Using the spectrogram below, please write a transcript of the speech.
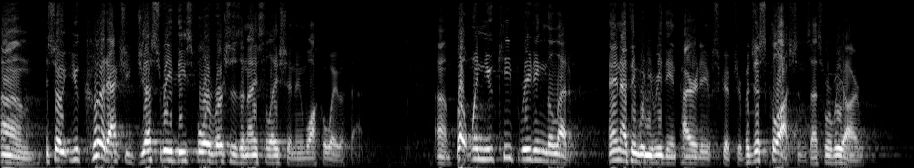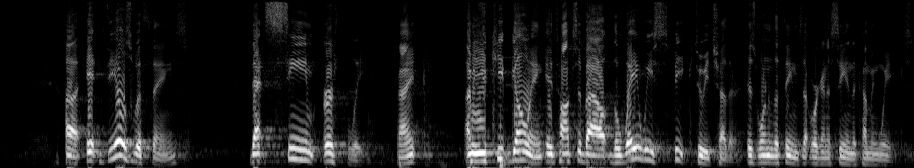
Um, so you could actually just read these four verses in isolation and walk away with that. Uh, but when you keep reading the letter, and I think when you read the entirety of Scripture, but just Colossians, that's where we are. Uh, it deals with things that seem earthly, right? I mean, you keep going. It talks about the way we speak to each other is one of the themes that we're going to see in the coming weeks.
